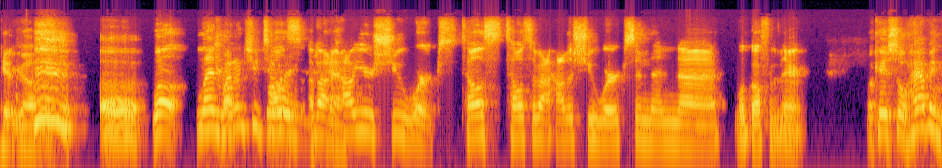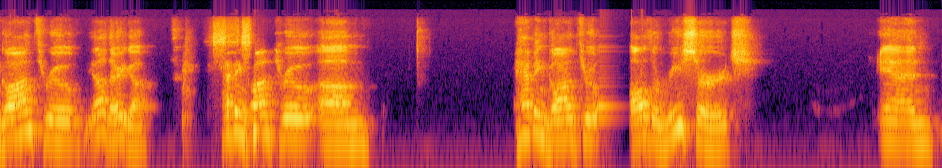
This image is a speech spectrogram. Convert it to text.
Here we. Uh, well, Len, why don't you tell us about how your shoe works? Tell us, tell us about how the shoe works, and then uh, we'll go from there. Okay, so having gone through, oh, there you go. Having gone through, um, having gone through all the research and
